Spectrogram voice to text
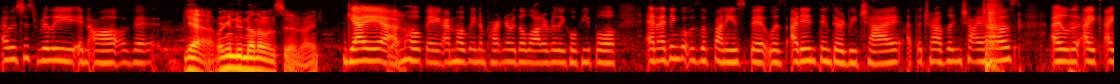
I was just really in awe of it. Yeah, we're gonna do another one soon, right? Yeah, yeah, yeah. Yeah. I'm hoping. I'm hoping to partner with a lot of really cool people. And I think what was the funniest bit was I didn't think there'd be chai at the traveling chai house. I, li- I, I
